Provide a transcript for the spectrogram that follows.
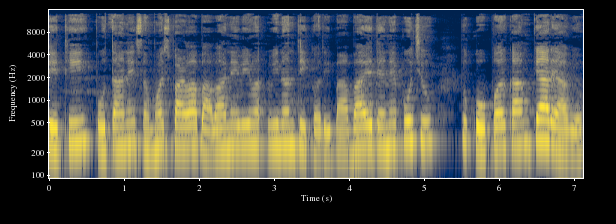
તેથી પોતાને સમજ પાડવા બાબાને વિનંતી કરી. બાબાએ તેને પૂછ્યું, તું કોપર કામ ક્યારે આવ્યો?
